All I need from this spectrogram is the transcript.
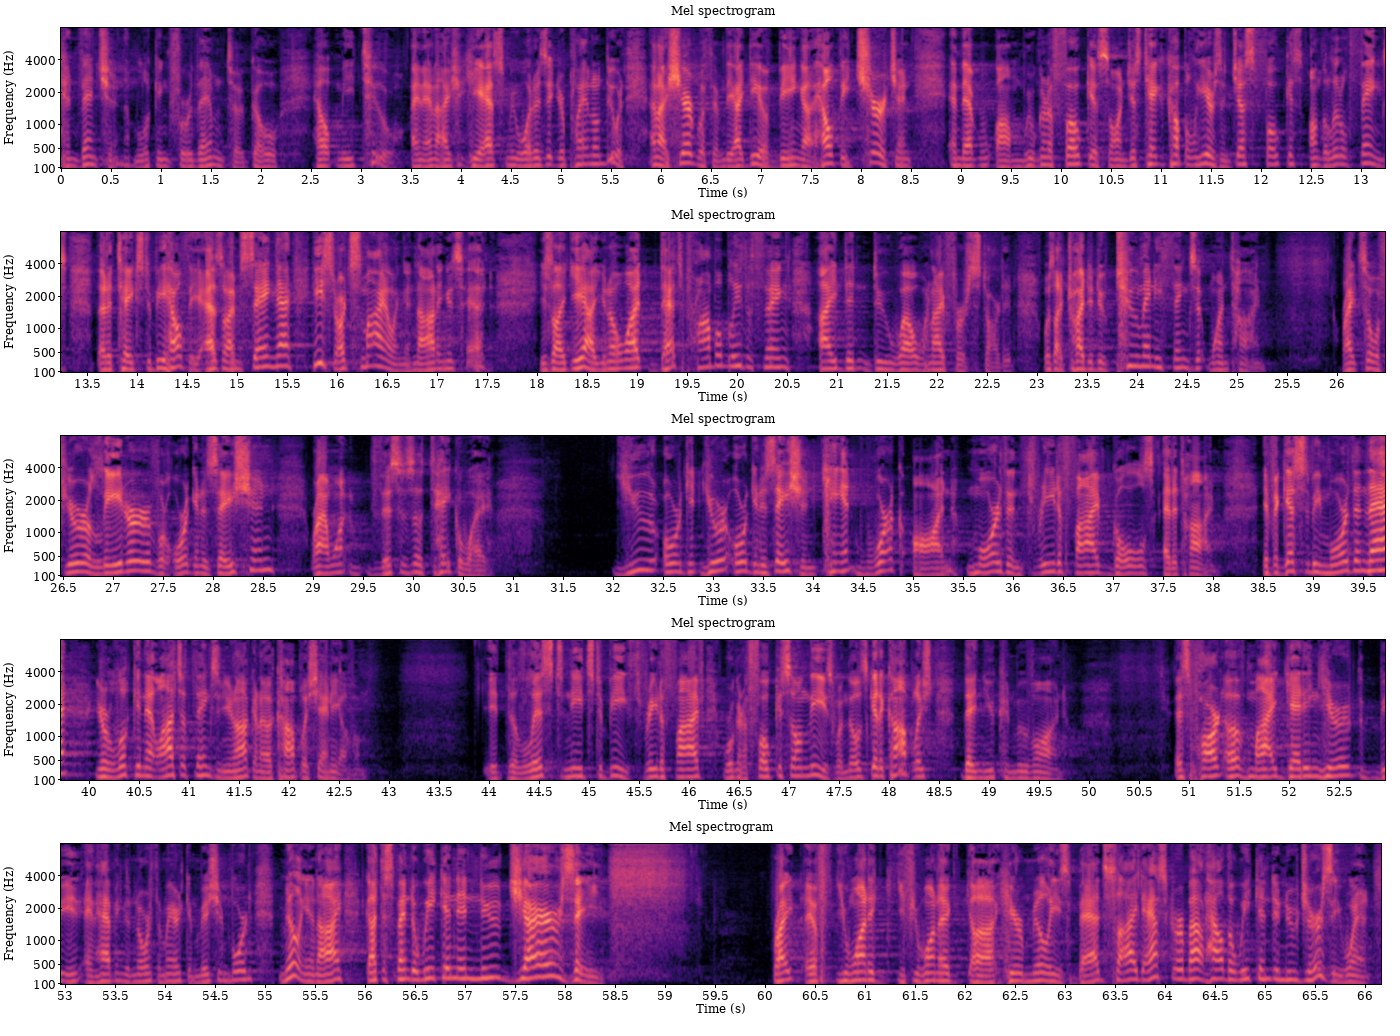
convention. I'm looking for them to go help me too. And then I, he asked me, What is it you're planning on doing? And I shared with him the idea of being a healthy church and, and that um, we were going to focus on just take a couple of years and just focus on the little things that it takes to be healthy. As I'm saying that, he starts smiling and nodding his head. He's like, yeah, you know what? That's probably the thing I didn't do well when I first started. Was I tried to do too many things at one time. Right? So if you're a leader of an organization, right, I want this is a takeaway. You organ, your organization can't work on more than three to five goals at a time. If it gets to be more than that, you're looking at lots of things and you're not going to accomplish any of them. It, the list needs to be three to five. We're going to focus on these. When those get accomplished, then you can move on. As part of my getting here and having the North American Mission Board, Millie and I got to spend a weekend in New Jersey. Right? If you want to, if you want to uh, hear Millie's bad side, ask her about how the weekend in New Jersey went.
